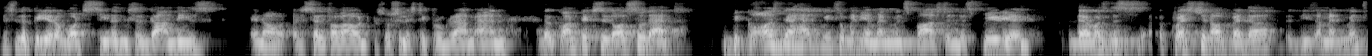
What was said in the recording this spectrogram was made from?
this is the period of what's seen as Mrs. Gandhi's, you know, self-avowed socialistic program. And the context is also that because there had been so many amendments passed in this period, there was this question of whether these amendments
